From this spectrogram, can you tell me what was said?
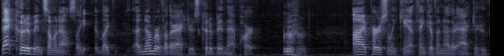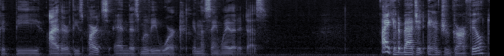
that could have been someone else like like a number of other actors could have been that part mm-hmm. i personally can't think of another actor who could be either of these parts and this movie work in the same way that it does I can imagine Andrew Garfield,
